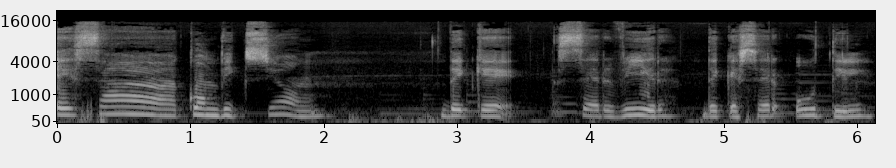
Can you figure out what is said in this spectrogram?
Esa convicción de que servir, de que ser útil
